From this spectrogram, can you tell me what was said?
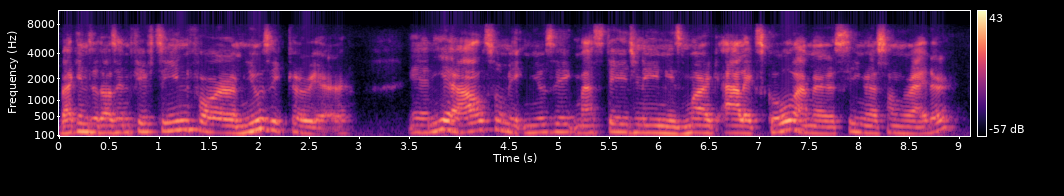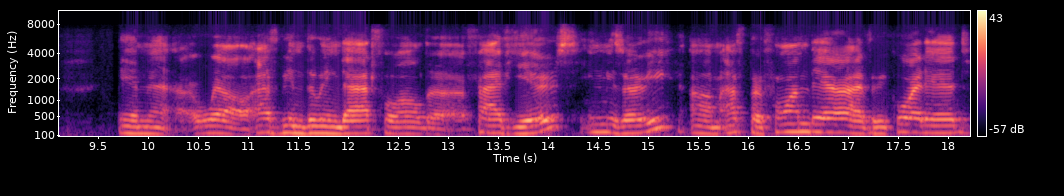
back in 2015 for a music career. And yeah, I also make music. My stage name is Mark Alex Cole. I'm a singer songwriter. And uh, well, I've been doing that for all the five years in Missouri. Um, I've performed there, I've recorded,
